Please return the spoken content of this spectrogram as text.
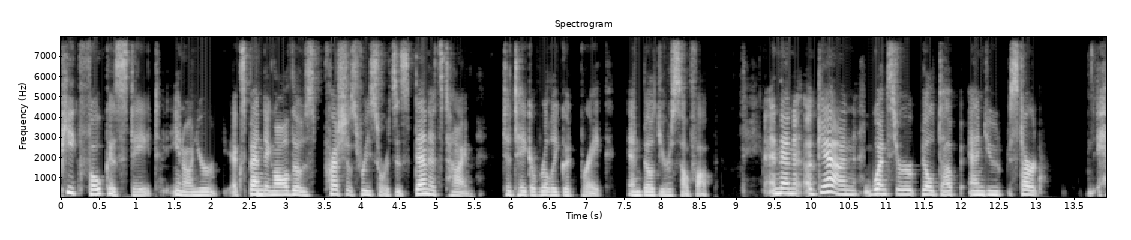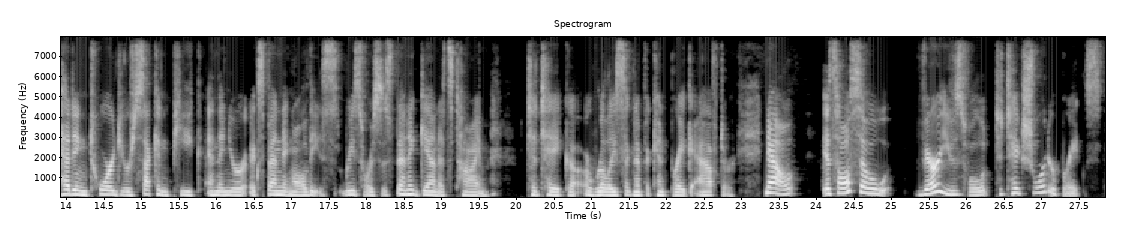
peak focus state, you know, and you're expending all those precious resources, then it's time to take a really good break and build yourself up. And then again, once you're built up and you start heading toward your second peak and then you're expending all these resources, then again, it's time to take a, a really significant break after. Now, it's also very useful to take shorter breaks.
